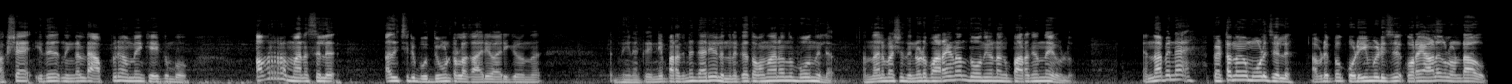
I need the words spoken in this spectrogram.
പക്ഷേ ഇത് നിങ്ങളുടെ അപ്പനും അമ്മയും കേൾക്കുമ്പോൾ അവരുടെ മനസ്സിൽ അത് ഇച്ചിരി ബുദ്ധിമുട്ടുള്ള കാര്യമായിരിക്കുമെന്ന് നിനക്ക് ഇനി പറഞ്ഞിട്ടും കാര്യമല്ലോ. നിനക്ക് തോന്നാനൊന്നും പോകുന്നില്ല. എന്നാലും പക്ഷെ നിന്നോട് പറയണം തോന്നിയോണ്ടങ്ങ് പറഞ്ഞതേ ഉള്ളൂ. എന്നാ പിന്നെ പെട്ടെന്ന് മോൾ ചെല്ല്. അവിടെ ഇപ്പോൾ കൊടിയും പിടിച്ച് കുറേ ആളുകൾ ഉണ്ടാവും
